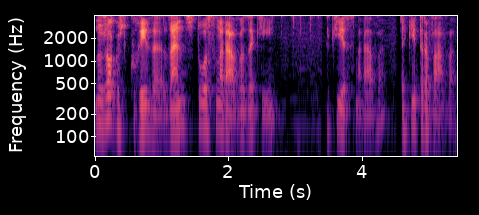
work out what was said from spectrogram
nos jogos de corrida de antes, tu aceleravas aqui, aqui acelerava, aqui travava.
